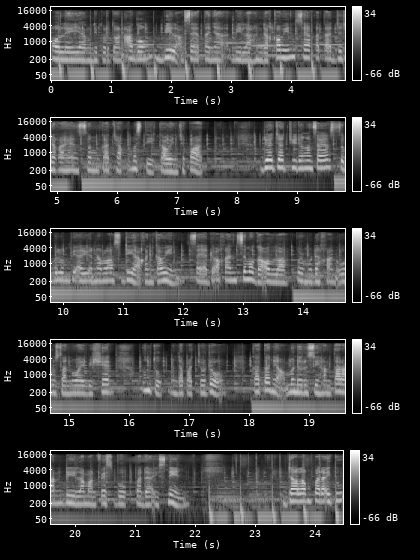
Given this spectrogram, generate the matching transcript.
oleh yang di Pertuan Agong bila saya tanya bila hendak kahwin saya kata jejak handsome kacak mesti kahwin cepat dia janji dengan saya sebelum PRI 16 dia akan kahwin. Saya doakan semoga Allah permudahkan urusan YB Shed untuk mendapat jodoh. Katanya menerusi hantaran di laman Facebook pada Isnin. Dalam pada itu,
